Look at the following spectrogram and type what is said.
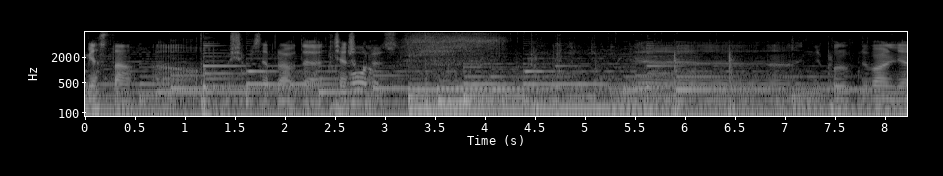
miasta, o, musi być naprawdę ciężko. Nie, nieporównywalnie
